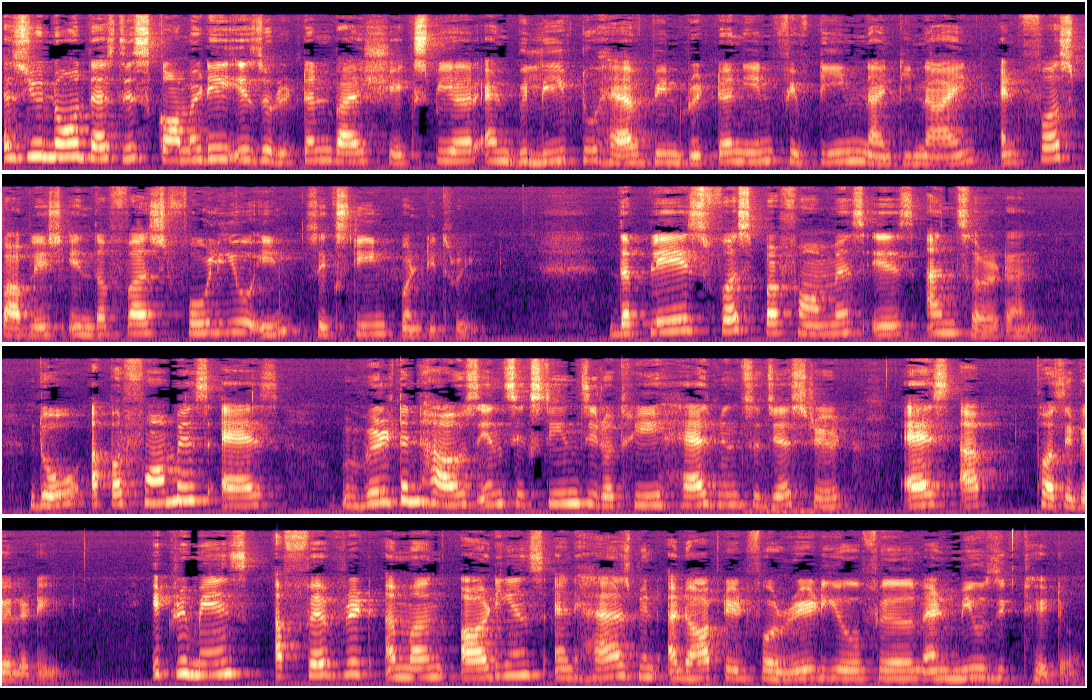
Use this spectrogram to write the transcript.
As you know that this comedy is written by Shakespeare and believed to have been written in 1599 and first published in the first folio in 1623. The play's first performance is uncertain, though a performance as Wilton House in 1603 has been suggested as a possibility. It remains a favorite among audience and has been adapted for radio, film and music theatre.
